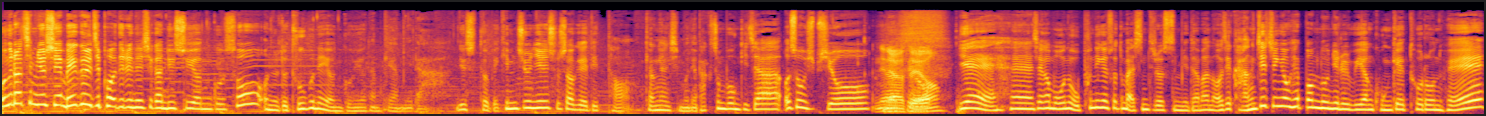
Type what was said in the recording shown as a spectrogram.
오늘 아침 뉴스의 맥을 짚어드리는 시간 뉴스연구소 오늘도 두 분의 연구위원 함께합니다. 뉴스톱의 김준일 수석 에디터, 경향신문의 박순봉 기자 어서 오십시오. 안녕하세요. 예, 예, 제가 뭐 오늘 오프닝에서도 말씀드렸습니다만 어제 강제징용 해법 논의를 위한 공개 토론회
